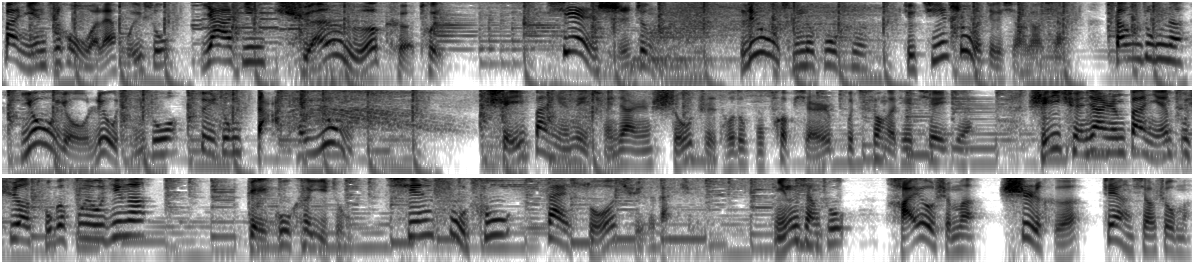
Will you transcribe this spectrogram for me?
半年之后我来回收，押金全额可退。现实证明，六成的顾客就接受了这个小药箱。当中呢，又有六成多最终打开用了。谁半年内全家人手指头都不破皮儿，不创可贴贴一贴？谁全家人半年不需要涂个风油精啊？给顾客一种先付出再索取的感觉。你能想出还有什么适合这样销售吗？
